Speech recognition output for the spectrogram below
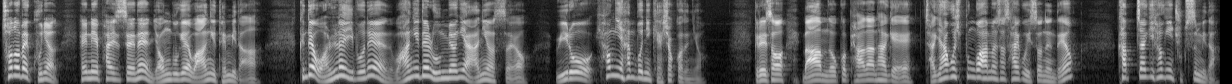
1509년 헨리 8세는 영국의 왕이 됩니다. 근데 원래 이분은 왕이 될 운명이 아니었어요. 위로 형이 한 분이 계셨거든요. 그래서 마음 놓고 편안하게 자기 하고 싶은 거 하면서 살고 있었는데요. 갑자기 형이 죽습니다.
